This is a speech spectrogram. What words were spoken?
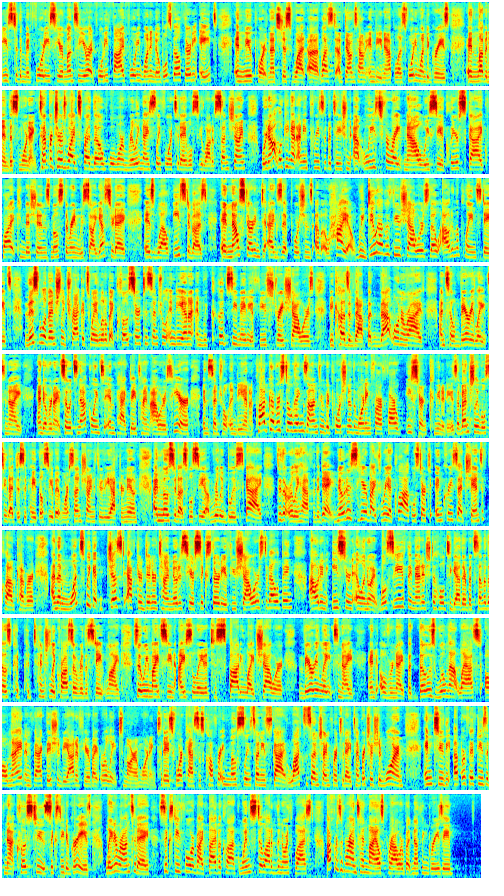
To the mid 40s here. Muncie, you're at 45, 41 in Noblesville, 38 in Newport, and that's just what, uh, west of downtown Indianapolis. 41 degrees in Lebanon this morning. Temperatures widespread, though, will warm really nicely for today. We'll see a lot of sunshine. We're not looking at any precipitation, at least for right now. We see a clear sky, quiet conditions. Most of the rain we saw yesterday is well east of us, and now starting to exit portions of Ohio. We do have a few showers, though, out in the plain states. This this will eventually track its way a little bit closer to central Indiana, and we could see maybe a few stray showers because of that, but that won't arrive until very late tonight and overnight. So it's not going to impact daytime hours here in central Indiana. Cloud cover still hangs on through a good portion of the morning for our far eastern communities. Eventually we'll see that dissipate. They'll see a bit more sunshine through the afternoon, and most of us will see a really blue sky through the early half of the day. Notice here by 3 o'clock, we'll start to increase that chance of cloud cover, and then once we get just after dinner time, notice here 6.30, a few showers developing out in eastern Illinois. We'll see if they manage to hold together, but some of those could potentially cross over the state line. So we might see an isolated to spotty light shower very late tonight and overnight, but those will not last all night. In fact, they should be out of here by early tomorrow morning. Today's forecast is called for a mostly sunny sky. Lots of sunshine for today. Temperatures should warm into the upper 50s, if not close to 60 degrees. Later on today, 64 by 5 o'clock. Winds still out of the northwest. Upwards of around 10 miles per hour, but nothing breezy.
